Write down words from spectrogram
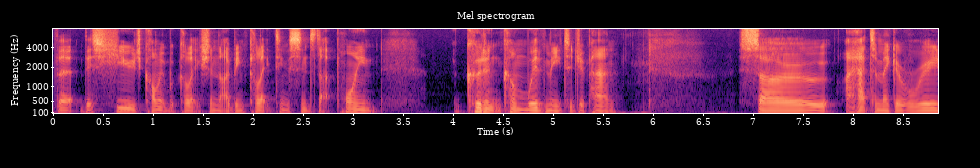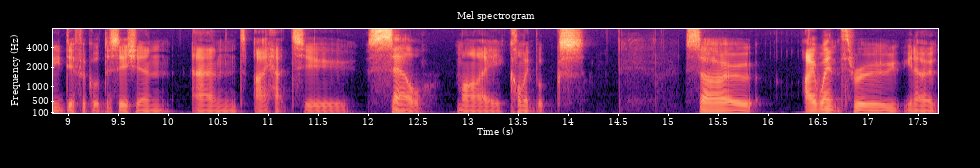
that this huge comic book collection that I've been collecting since that point couldn't come with me to Japan. So I had to make a really difficult decision and I had to sell my comic books. So I went through, you know,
